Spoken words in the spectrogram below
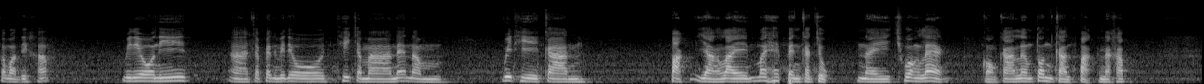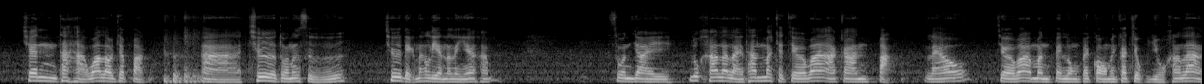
สวัสดีครับ วิดีโอนี้จะเป็นวิดีโอที่จะมาแนะนำวิธีการปักอย่างไรไม่ให้เป็นกระจุกในช่วงแรกของการเริ่มต้นการปักนะครับ เช่นถ้าหากว่าเราจะปักชื่อตัวหนังสือชื่อเด็กนักเรียนอะไรเงี้ยครับ ส่วนใหญ่ลูกค้าหลาย ๆ ท่านมักจะเจอว่าอาการปักแล้วเจอว่ามันไปลงไปกองเป็นกระจุกอยู่ข้างล่าง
